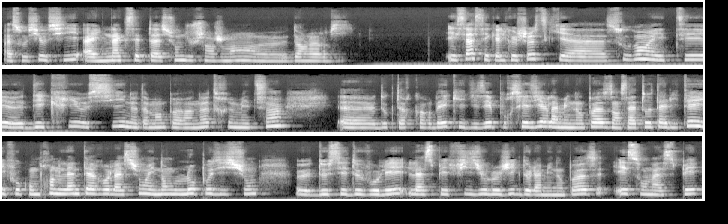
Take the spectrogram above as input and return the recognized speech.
associée aussi à une acceptation du changement dans leur vie. Et ça, c'est quelque chose qui a souvent été décrit aussi, notamment par un autre médecin, Dr Corbeil, qui disait pour saisir la ménopause dans sa totalité, il faut comprendre l'interrelation et non l'opposition de ces deux volets, l'aspect physiologique de la ménopause et son aspect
